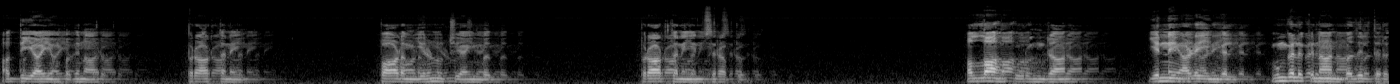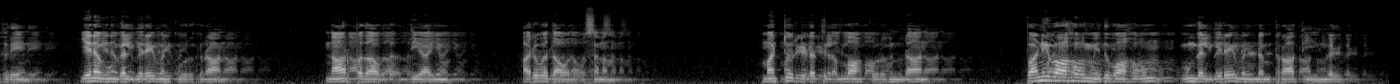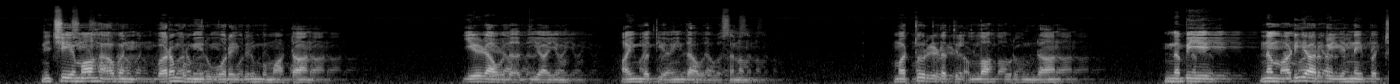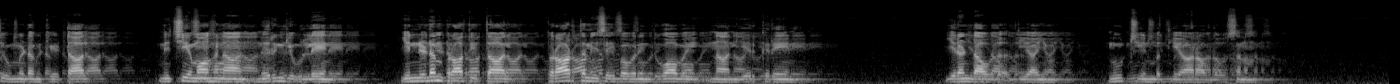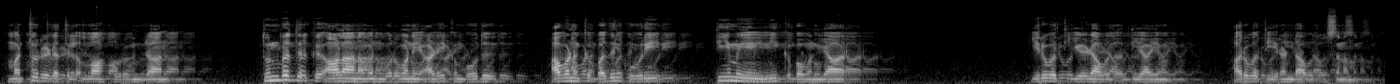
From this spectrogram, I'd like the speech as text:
அத்தியாயம் பதினாறு. பிரார்த்தனை. பாடம் இருநூற்றி ஐம்பது. பிரார்த்தனையின் சிறப்பு. அல்லாஹ் கூறுகின்றான் என்னை அழையுங்கள் உங்களுக்கு நான் பதில் தருகிறேன் என உங்கள் இறைவன் கூறுகிறான். நாற்பதாவது அத்தியாயம் அறுபதாவது வசனம். மற்றொரு இடத்தில் அல்லாஹ் கூறுகின்றான் பணிவாகவும் இதுவாகவும் உங்கள் இறைவனிடம் பிரார்த்தியுங்கள். நிச்சயமாக அவன் வரம்பு மீறுவோரை விரும்ப மாட்டான் ஏழாவது அத்தியாயம் ஐம்பத்தி ஐந்தாவது வசனம். மற்றொரு இடத்தில் அல்லாஹ் கூறுகின்றான் நபியே நம் அடியார்கள் என்னை பற்றி உம்மிடம் கேட்டால் நிச்சயமாக நான் நெருங்கி உள்ளேன். என்னிடம் பிரார்த்தித்தால் பிரார்த்தனை செய்பவரின் துவாவை நான் ஏற்கிறேன். இரண்டாவது அத்தியாயம் நூற்றி எண்பத்தி ஆறாவது வசனம். மற்றொரு இடத்தில் அல்லாஹ் கூறுகின்றான் துன்பத்திற்கு ஆளானவன் ஒருவனை அழைக்கும் போது அவனுக்கு பதில் கூறி தீமையை நீக்குபவன் யார்? இருபத்தி ஏழாவது அத்தியாயம் அறுபத்தி இரண்டாவது வசனம்.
